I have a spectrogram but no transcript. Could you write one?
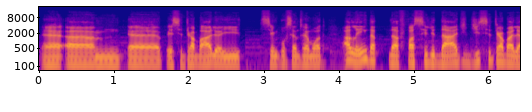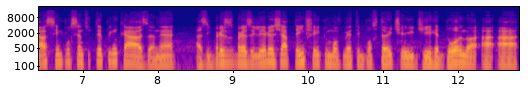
é, é, esse trabalho aí 100% remoto, além da, da facilidade de se trabalhar 100% do tempo em casa, né? As empresas brasileiras já têm feito um movimento importante aí de retorno a, a,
